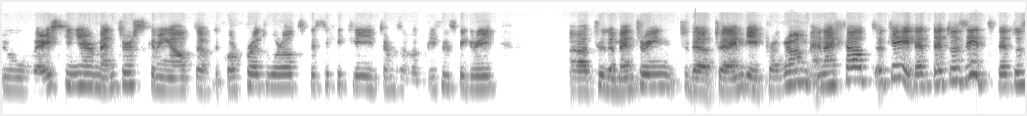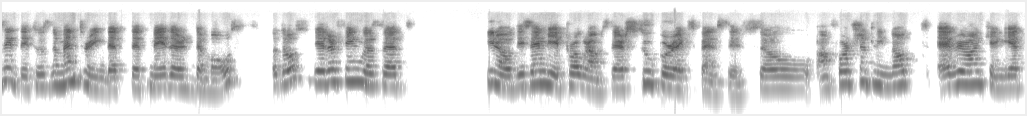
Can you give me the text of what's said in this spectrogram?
to very senior mentors coming out of the corporate world, specifically in terms of a business degree, uh, to the mentoring, to the to the MBA program. And I felt okay, that that was it. That was it. It was the mentoring that that mattered the most. But also the other thing was that you know these mba programs they're super expensive so unfortunately not everyone can get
